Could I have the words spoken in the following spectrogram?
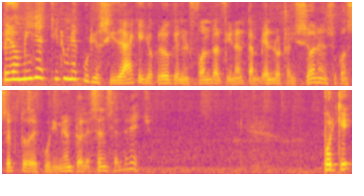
Pero Milla tiene una curiosidad que yo creo que en el fondo al final también lo traiciona en su concepto de descubrimiento de la esencia del derecho. Porque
